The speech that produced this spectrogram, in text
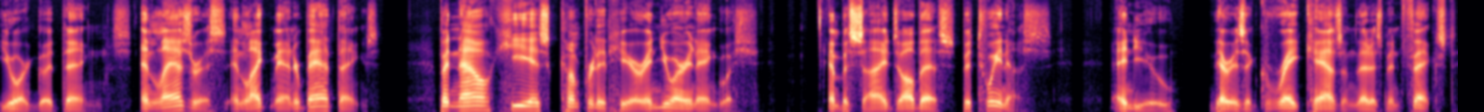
your good things, and Lazarus in like manner bad things. But now he is comforted here, and you are in anguish. And besides all this, between us and you, there is a great chasm that has been fixed,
